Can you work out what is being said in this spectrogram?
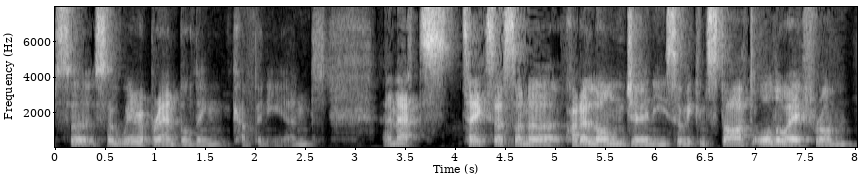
so so we're a brand building company and and that takes us on a quite a long journey. So we can start all the way from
